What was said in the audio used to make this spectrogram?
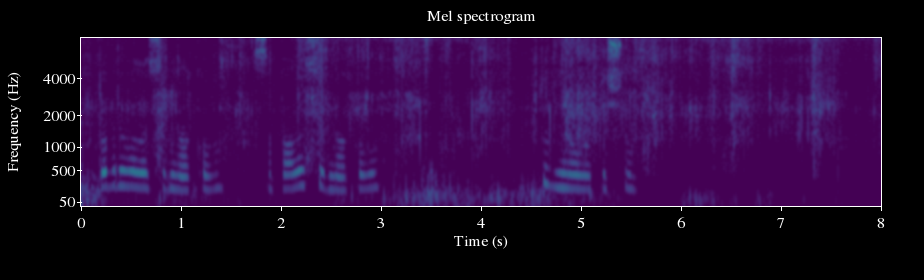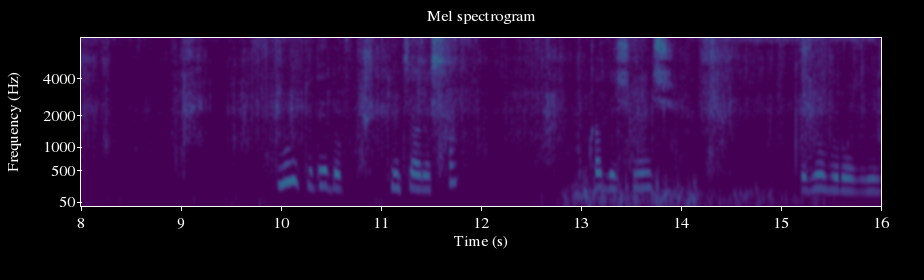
добрювалась однаково, сапалась однаково. Тут знову пішла. Ну і туди до кінця рядка така більш-менш одного розміру.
